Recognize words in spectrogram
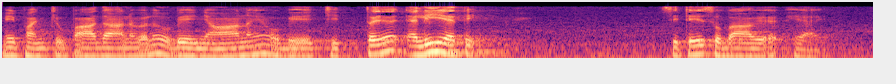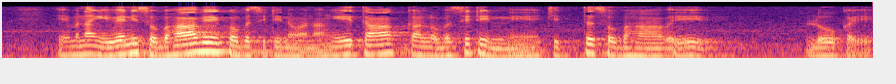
මේ පංච උපාදානවල ඔබේ ඥානය ඔබේ චිත්තය ඇලී ඇති. සිතේ ස්වභාවය එයයි. එහෙමනම් එවැනි ස්වභාවයක ඔබ සිටිනවා නම් ඒ තාක්කල් ඔබ සිටින්නේ චිත්ත ස්වභාවයේ ලෝකයේ.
